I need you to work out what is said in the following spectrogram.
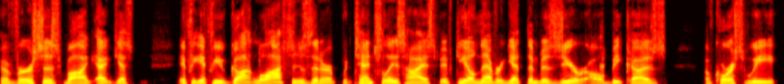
versus, well, I, I guess if if you've got losses that are potentially as high as fifty, you'll never get them to zero because, of course, we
